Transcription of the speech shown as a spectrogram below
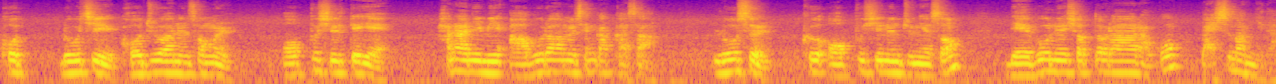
곧 롯이 거주하는 성을 엎으실 때에 하나님이 아브라함을 생각하사 롯을 그 엎으시는 중에서 내보내셨더라라고 말씀합니다.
